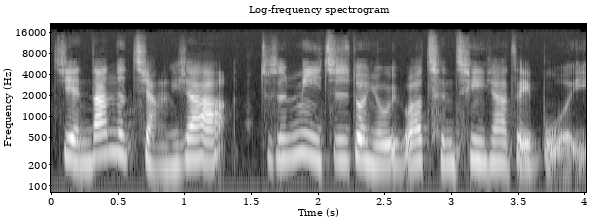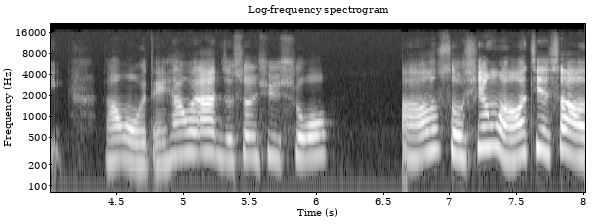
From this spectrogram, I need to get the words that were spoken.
简单的讲一下，就是蜜汁炖鱿鱼，我要澄清一下这一部而已。然后我等一下会按着顺序说。好，首先我要介绍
